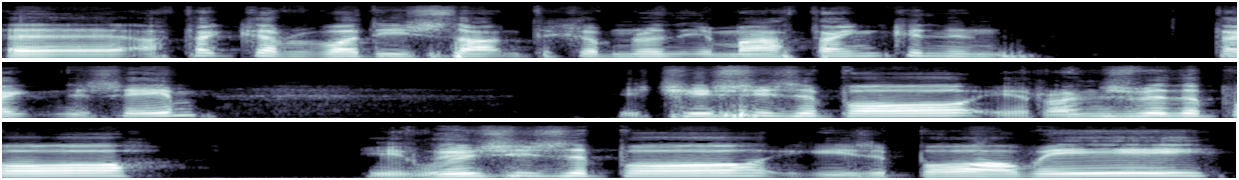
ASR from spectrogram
Uh, I think everybody's starting to come round to my thinking and thinking the same. He chases the ball, he runs with the ball, he loses the ball, he gives the ball away,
